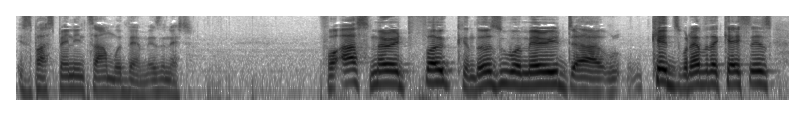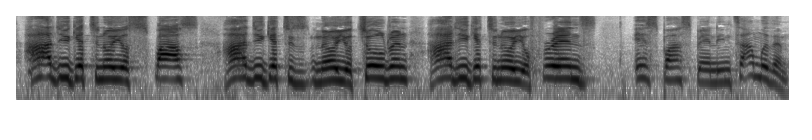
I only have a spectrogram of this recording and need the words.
is by spending time with them, isn't it? For us married folk and those who are married, uh, kids, whatever the case is, how do you get to know your spouse? How do you get to know your children? How do you get to know your friends? It's by spending time with them.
